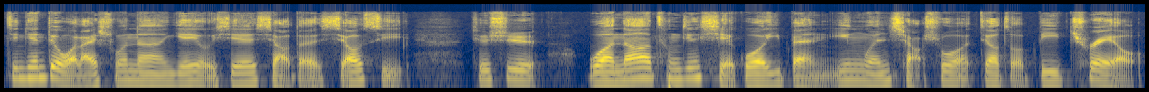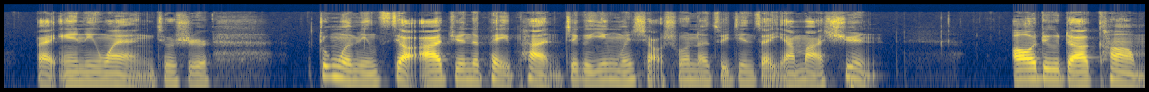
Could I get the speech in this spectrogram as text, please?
今天对我来说呢，也有一些小的消息，就是我呢曾经写过一本英文小说，叫做《Betrayal》by Anyone 就是中文名字叫《阿娟的背叛》。这个英文小说呢，最近在亚马逊。Audio.com，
